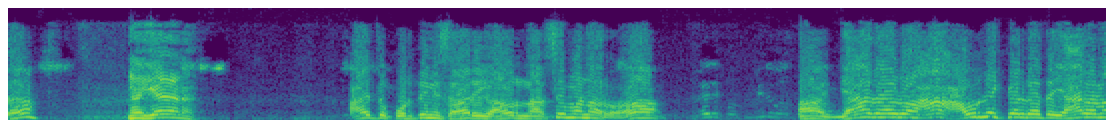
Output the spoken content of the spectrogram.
ಸರ್? ಹೇಳೋಣ ಆಯ್ತು ಕೊಡ್ತೀನಿ ಸರ್. ಈಗ ಅವ್ರು ನರಸಿಂಹಣ್ಣವ್ರು. ಹಾ ಯಾವ್ದಾವ್ದು ಅವ್ರನ್ನೇ ಕೇಳ್ದೈತೆ ಯಾರನ್ನ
